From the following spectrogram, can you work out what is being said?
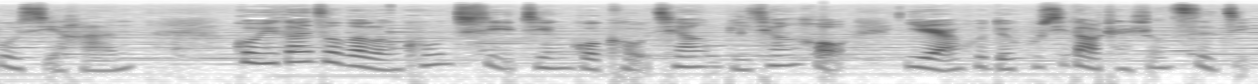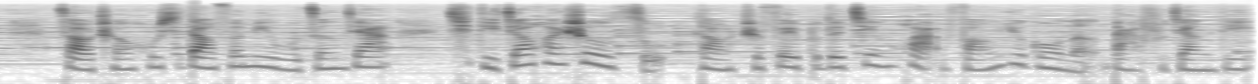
不喜寒。过于干燥的冷空气经过口腔、鼻腔后，依然会对呼吸道产生刺激，造成呼吸道分泌物增加，气体交换受阻，导致肺部的净化、防御功能大幅降低，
